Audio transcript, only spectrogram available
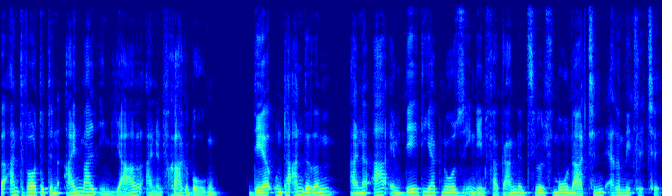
beantworteten einmal im Jahr einen Fragebogen, der unter anderem eine AMD-Diagnose in den vergangenen zwölf Monaten ermittelte.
